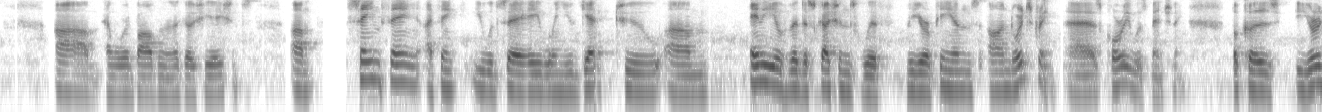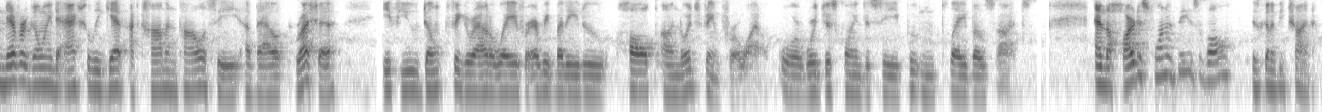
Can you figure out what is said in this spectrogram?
um, and were involved in the negotiations. Um, same thing, I think you would say when you get to um, any of the discussions with the Europeans on Nord Stream, as Kori was mentioning, because you're never going to actually get a common policy about Russia if you don't figure out a way for everybody to halt on Nord Stream for a while, or we're just going to see Putin play both sides. And the hardest one of these of all is going to be China.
